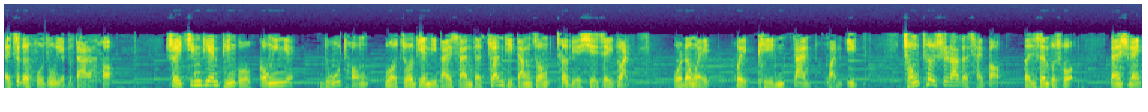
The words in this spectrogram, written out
哎，这个幅度也不大了哈。所以今天苹果供应链。如同我昨天礼拜三的专题当中特别写这一段，我认为会平淡缓硬。从特斯拉的财报本身不错，但是呢，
